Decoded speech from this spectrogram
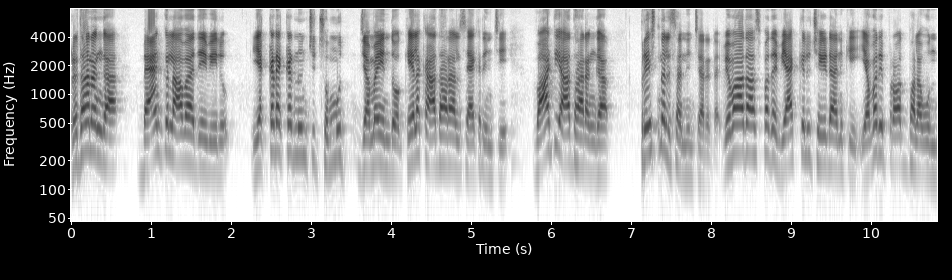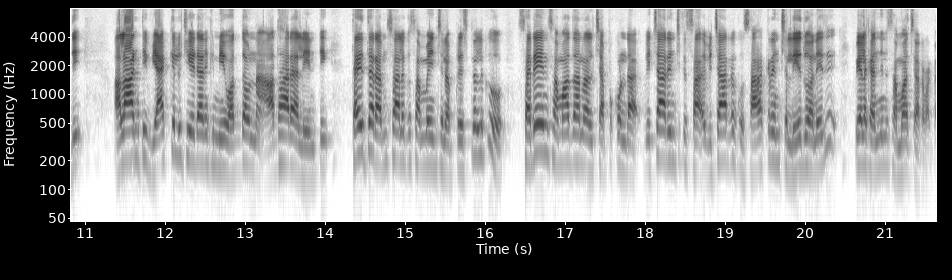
ప్రధానంగా బ్యాంకు లావాదేవీలు ఎక్కడెక్కడి నుంచి సొమ్ము జమైందో కీలక ఆధారాలు సేకరించి వాటి ఆధారంగా ప్రశ్నలు సంధించారట. వివాదాస్పద వ్యాఖ్యలు చేయడానికి ఎవరి ప్రోద్బలం ఉంది? అలాంటి వ్యాఖ్యలు చేయడానికి మీ వద్ద ఉన్న ఆధారాలు ఏంటి? తదితర అంశాలకు సంబంధించిన ప్రశ్నలకు సరైన సమాధానాలు చెప్పకుండా విచారించక విచారణకు సహకరించలేదు అనేది వీళ్ళకి అందిన సమాచారం అట.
